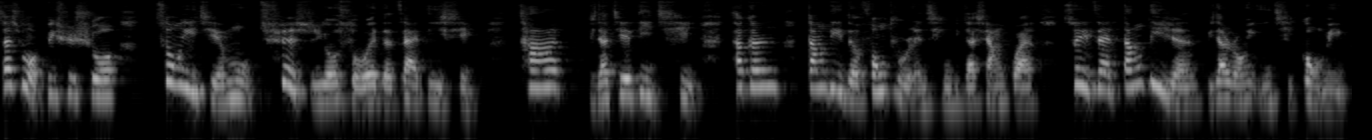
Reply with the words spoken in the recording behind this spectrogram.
但是我必须说，综艺节目确实有所谓的在地性，它比较接地气，它跟当地的风土人情比较相关，所以在当地人比较容易引起共鸣，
